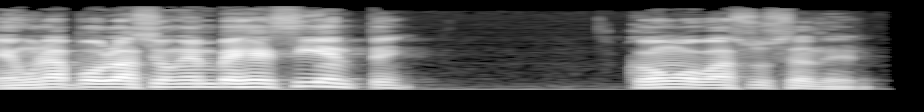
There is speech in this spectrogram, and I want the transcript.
En una población envejeciente, ¿cómo va a suceder?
